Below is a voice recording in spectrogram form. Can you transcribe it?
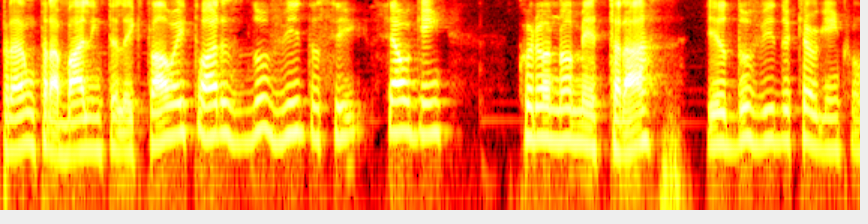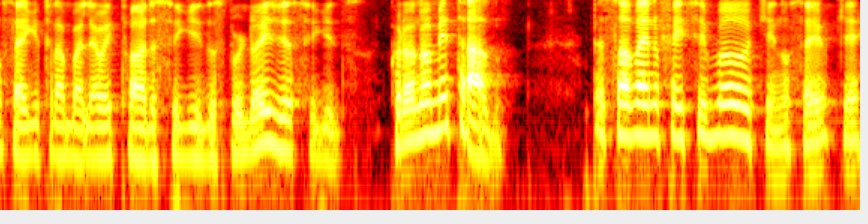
para um trabalho intelectual, 8 horas, duvido se, se alguém cronometrar, eu duvido que alguém consegue trabalhar 8 horas seguidas por dois dias seguidos. Cronometrado. A pessoa vai no Facebook, não sei o que.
